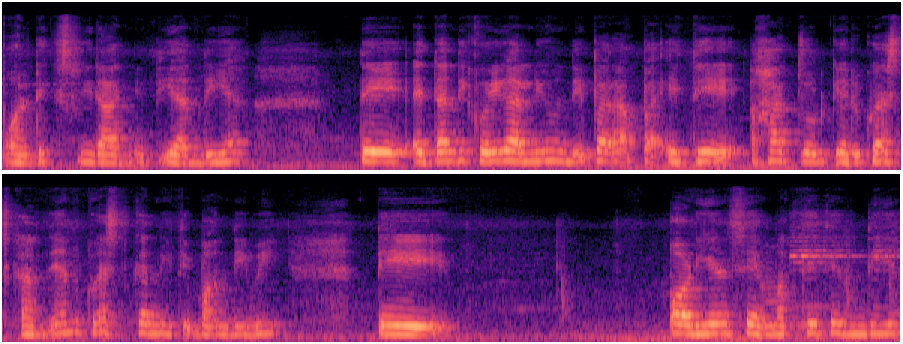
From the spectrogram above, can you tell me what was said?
ਪੋਲਿਟਿਕਸ ਵੀ ਰਾਜਨੀਤੀ ਆਉਂਦੀ ਆ, ਤੇ ਇਦਾਂ ਦੀ ਕੋਈ ਗੱਲ ਨਹੀਂ ਹੁੰਦੀ, ਪਰ ਆਪਾਂ ਇੱਥੇ ਹੱਥ ਜੋੜ ਕੇ ਰਿਕੁਐਸਟ ਕਰਦੇ ਹਾਂ ਰਿਕੁਐਸਟ ਕਰਨੀ ਤੇ ਬੰਦੀ ਵੀ, ਤੇ ਆਡੀਅנס ਸਿਰ ਮੱਥੇ ਤੇ ਹੁੰਦੀ ਆ।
